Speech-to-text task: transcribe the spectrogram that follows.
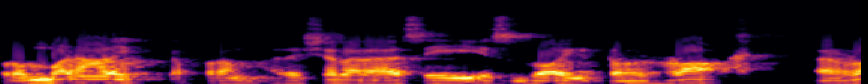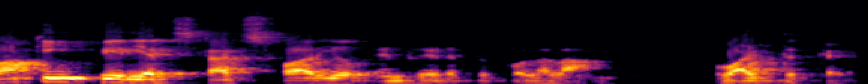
ரொம்ப நாளைக்கு அப்புறம் ரிஷபராசி is going to rock rocking period starts for you என்று எடுத்துக்கொள்ளலாம் வாழ்த்துக்கள்.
